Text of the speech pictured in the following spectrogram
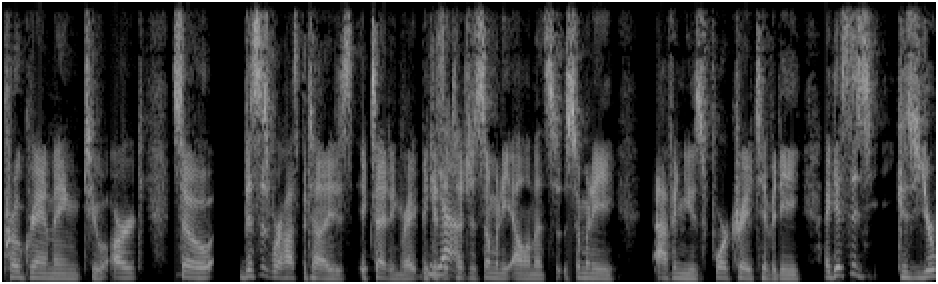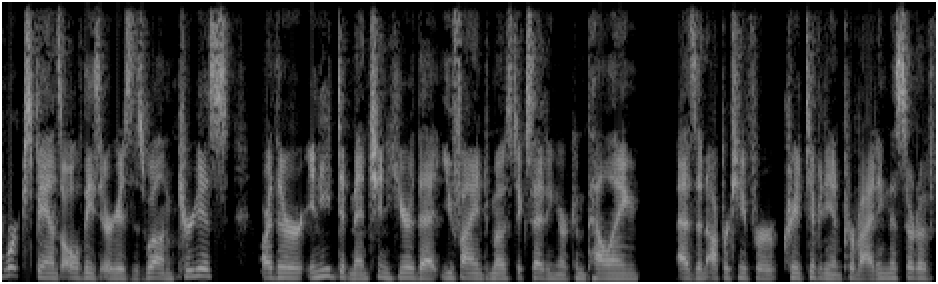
programming to art. So this is where hospitality is exciting, right? Because yeah. it touches so many elements, so many avenues for creativity. I guess is because your work spans all these areas as well. I'm curious, are there any dimension here that you find most exciting or compelling as an opportunity for creativity and providing this sort of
